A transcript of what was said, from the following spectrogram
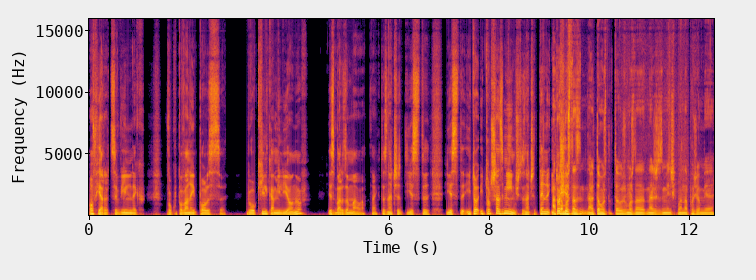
ofiar cywilnych w okupowanej Polsce było kilka milionów, jest bardzo mała. Tak? To znaczy jest, jest i, to, i to trzeba zmienić. To znaczy ten, i to, to, się... można, ale to, to już można należy zmienić chyba na poziomie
